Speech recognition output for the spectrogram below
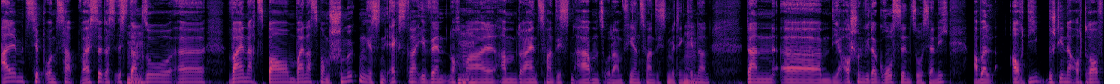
allem Zip und Zap, weißt du? Das ist Mhm. dann so äh, Weihnachtsbaum, Weihnachtsbaum schmücken ist ein extra Event nochmal am 23. abends oder am 24. mit den Kindern. Dann, ähm, die ja auch schon wieder groß sind, so ist ja nicht. Aber auch die bestehen da auch drauf.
